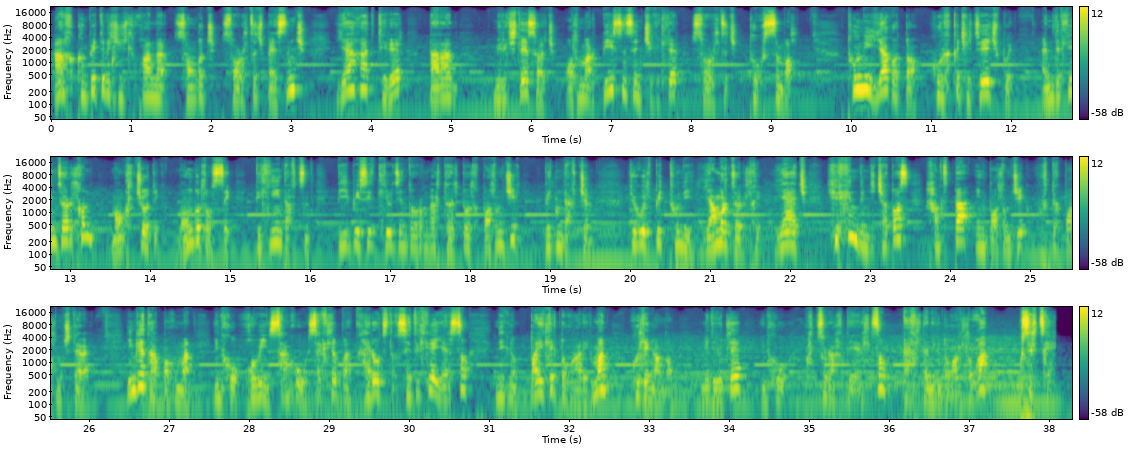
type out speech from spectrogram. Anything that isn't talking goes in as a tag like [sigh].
Анх компьютерийн шинжилгээ ухаанаар сонгож суралцж байсан ч яагаад тэрээр дараа нь мэрэгчлээс олж улмаар бизнесийн чиглэлээр суралцж төгссөн бол түүний яг одоо хүрэх гэж хизээж буй амьдралын зорилго нь монголчуудыг Монгол улсыг дэлхийн давцанд BBC телевизийн дурангаар толдуулах боломжийг бидэнд авчирна. Тэгвэл бид түүний ямар зорилгыг яаж хэрхэн дэмжиж чадваас хамтдаа энэ боломжийг хүртэх боломжтой бай. Ингээд та бүхэн маань энэхүү хувийн санхүү, сахилга бат хариуцлага сэтгэлгээ ярьсан нэгэн баялаг дугаарыг маань хүлээн авна уу. Ингээд хэвлээ энэхүү Батсур ахтай ярилцсан гайхалтай нэгэн дугаар руугаа үсэрцгээе.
